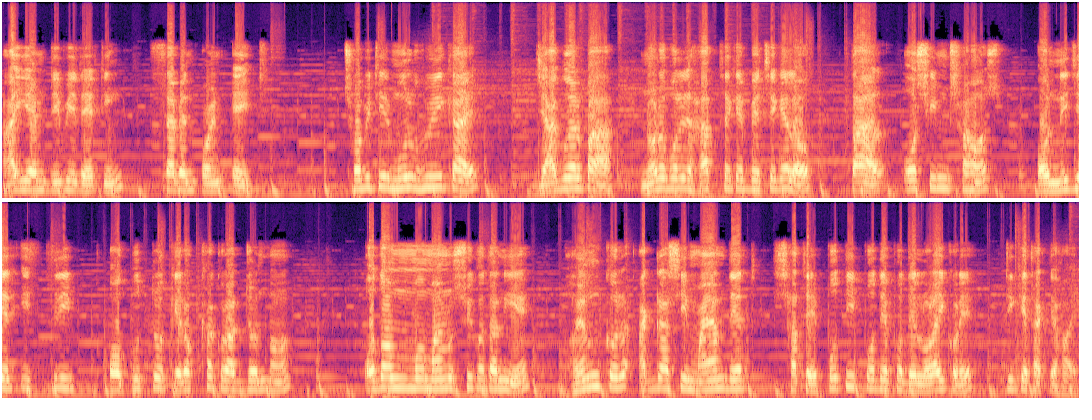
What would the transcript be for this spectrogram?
IMDb rating seven point eight ছবিটির মূল ভূমিকায় জাগুয়ার পা নরবলির হাত থেকে বেঁচে গেলেও তার অসীম সাহস ও নিজের স্ত্রী ও পুত্রকে রক্ষা করার জন্য অদম্য মানসিকতা নিয়ে ভয়ঙ্কর আগ্রাসী মায়ানদের সাথে প্রতি পদে পদে লড়াই করে টিকে থাকতে হয়।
